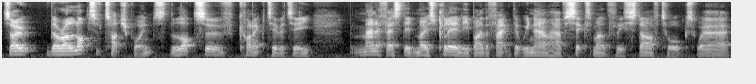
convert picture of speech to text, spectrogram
So there are lots of touch points, lots of connectivity, manifested most clearly by the fact that we now have six monthly staff talks where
